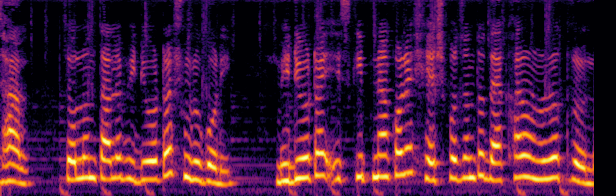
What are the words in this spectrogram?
ঝাল। চলুন তাহলে ভিডিওটা শুরু করি। ভিডিওটা স্কিপ না করে শেষ পর্যন্ত দেখার অনুরোধ রইল।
